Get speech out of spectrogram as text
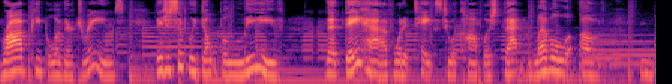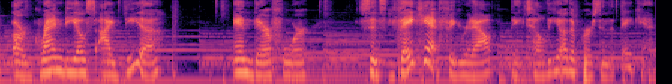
rob people of their dreams. They just simply don't believe that they have what it takes to accomplish that level of or grandiose idea. And therefore, since they can't figure it out, they tell the other person that they can.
